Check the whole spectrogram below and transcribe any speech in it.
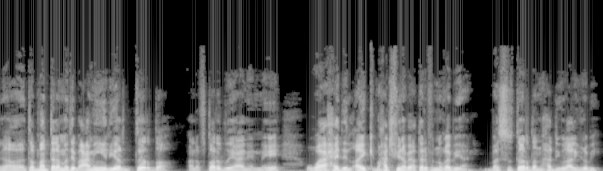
آه، طب ما أنت لما تبقى عميل ترضى. أنا أفترض يعني إن إيه واحد الايك ما حدش فينا بيعترف إنه غبي يعني بس ترضى إن حد يقول عليك غبي.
